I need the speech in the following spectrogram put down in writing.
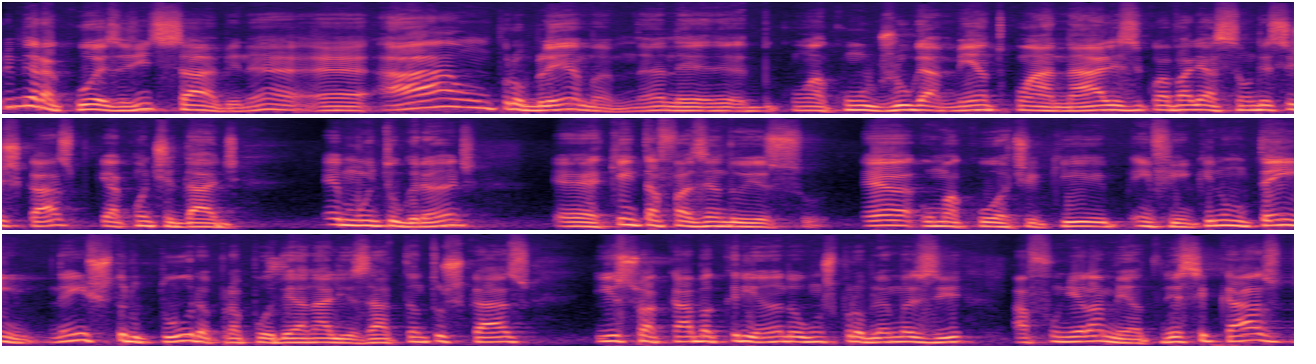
primeira coisa, a gente sabe, né, há um problema né, né, com, a, com o julgamento, com a análise, com a avaliação desses casos, porque a quantidade é muito grande é, quem está fazendo isso é uma corte que, enfim, que não tem nem estrutura para poder analisar tantos casos, e isso acaba criando alguns problemas de afunilamento. Nesse caso,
